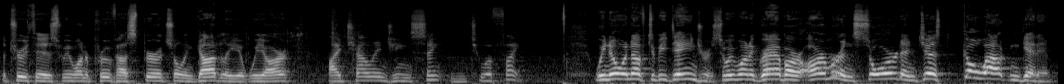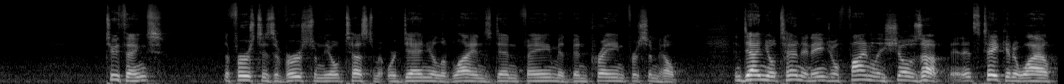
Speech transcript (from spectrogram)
the truth is we want to prove how spiritual and godly we are by challenging Satan to a fight. We know enough to be dangerous, so we want to grab our armor and sword and just go out and get him. Two things. The first is a verse from the Old Testament where Daniel of Lion's Den fame had been praying for some help. In Daniel 10, an angel finally shows up, and it's taken a while.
